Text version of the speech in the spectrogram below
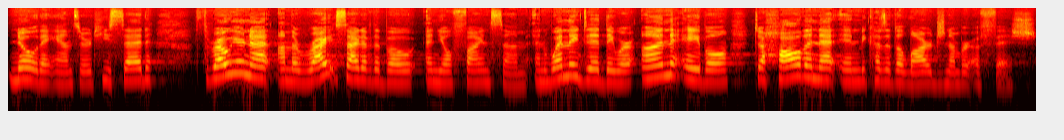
No, they answered. He said, Throw your net on the right side of the boat and you'll find some. And when they did, they were unable to haul the net in because of the large number of fish.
